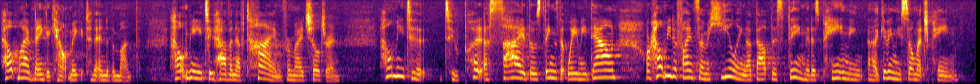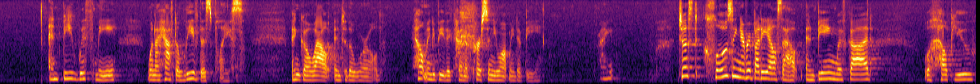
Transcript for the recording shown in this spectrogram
Help my bank account make it to the end of the month. Help me to have enough time for my children. Help me to, to put aside those things that weigh me down, or help me to find some healing about this thing that is paining, uh, giving me so much pain. And be with me when I have to leave this place and go out into the world. Help me to be the kind of person you want me to be. Right? Just closing everybody else out and being with God will help you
